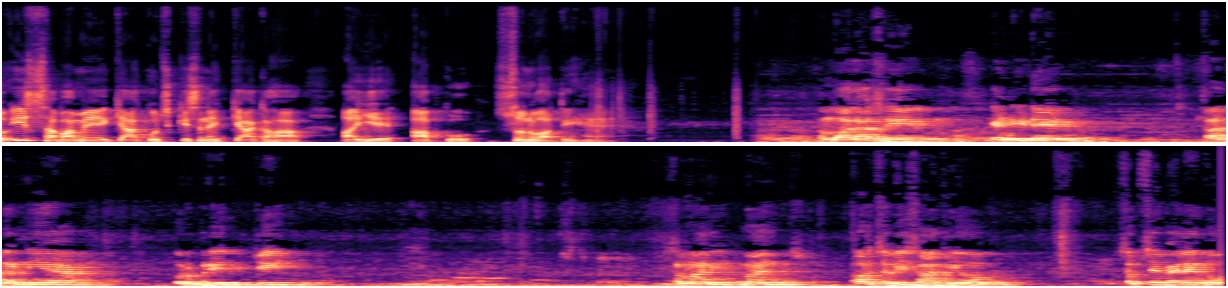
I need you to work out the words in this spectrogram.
तो इस सभा में क्या कुछ, किसने क्या कहा? आइए आपको सुनवाते हैं। अम्बाला से कैंडिडेट आदरणीय गुरप्रीत जी सम्मानित मंच और सभी साथियों, सबसे पहले तो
